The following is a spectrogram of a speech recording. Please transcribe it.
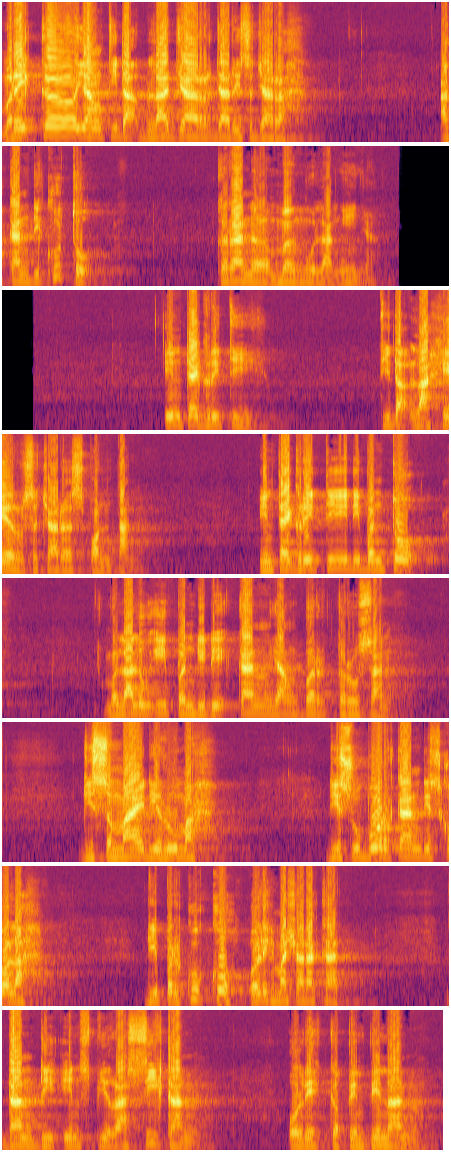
Mereka yang tidak belajar dari sejarah akan dikutuk kerana mengulanginya. Integriti tidak lahir secara spontan. Integriti dibentuk melalui pendidikan yang berterusan. Disemai di rumah, disuburkan di sekolah, diperkukuh oleh masyarakat dan diinspirasikan oleh kepimpinan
